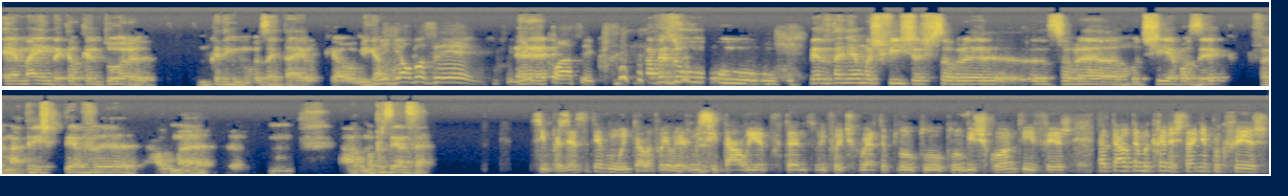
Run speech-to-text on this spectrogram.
é a mãe daquele cantor um bocadinho azeiteiro, que é o Miguel. Miguel Bosé, é, clássico. Talvez o, o, o, Pedro tenha umas fichas sobre, sobre a Lucia Bosé, que foi uma atriz que teve alguma, alguma presença. Sim, presença teve muito. Ela foi, aliás, Miss Itália, portanto, e foi descoberta pelo, pelo, pelo Visconti e fez. Ela, ela tem uma carreira estranha porque fez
